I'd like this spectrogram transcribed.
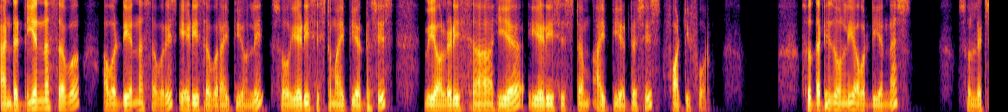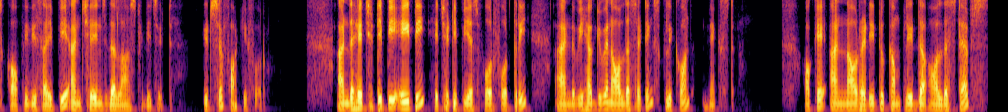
And the DNS server, our DNS server is AD server IP only. So AD system IP address is, we already saw here, AD system IP address is 44. So that is only our DNS. So let's copy this IP and change the last digit. It's a 44. And the HTTP 80, HTTPS 443, and we have given all the settings. Click on next. Okay, and now ready to complete the all the steps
